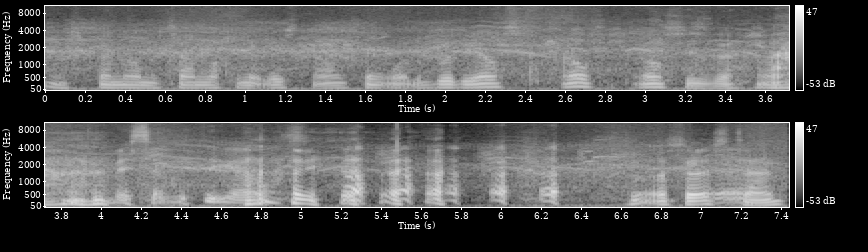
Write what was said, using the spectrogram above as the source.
I spend all my time looking at this now and think what the bloody else else, else is there. Miss everything else. Not the first Yeah. time.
